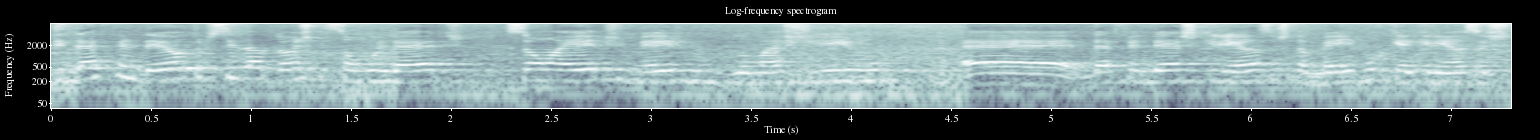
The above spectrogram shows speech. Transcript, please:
de defender outros cidadãos que são mulheres, são a eles mesmos do machismo, é, defender as crianças também, porque crianças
